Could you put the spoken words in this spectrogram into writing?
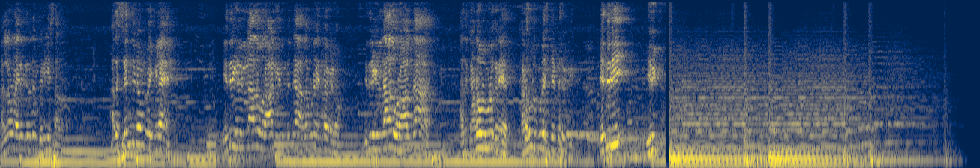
நல்லவனா இருக்கிறது பெரிய சாதனை. அதை செஞ்சுட்டோம்னு வைங்களேன். எதிரிகள் இல்லாத ஒரு ஆள் இருந்துட்டு அதை விட என்ன வேணும்? எதிரிகள் இல்லாத ஒரு ஆள் தான் அது கடவுள் கூட கிடையாது. கடவுள் கூட இங்க இருக்கு. எதிரி இருக்கு.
